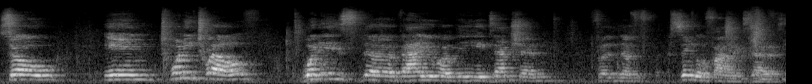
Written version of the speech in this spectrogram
So in 2012, what is the value of the exemption for the single filing status?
